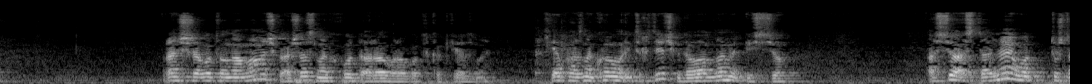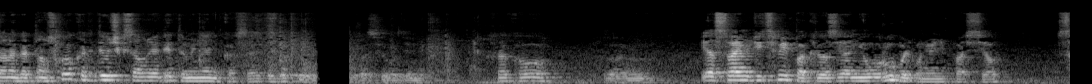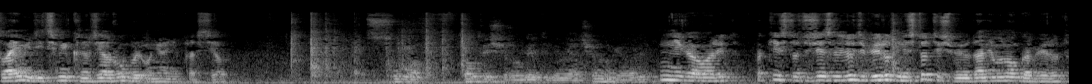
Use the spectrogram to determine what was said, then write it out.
Раньше работал на мамочку, а сейчас на какого-то араба работает, как я знаю. Я познакомила этих девочек, дала номер и все. А все остальное, вот то, что она говорит, там сколько девочки со мной, это меня не касается. Просила денег За кого? за. Я своими детьми поклялась, я ни у рубль у нее не просил. Своими детьми клянусь, я рубль у нее не просил. Сумма 100 тысяч рублей тебе ни о чем не говорит. Не говорит. Какие 100 тысяч? Если люди берут, не 100 тысяч берут, они много берут.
